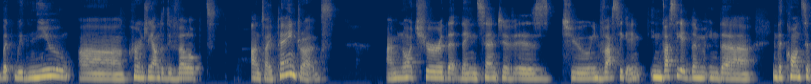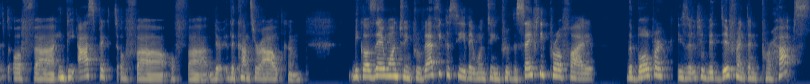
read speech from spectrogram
But with new, uh, currently underdeveloped anti-pain drugs, I'm not sure that the incentive is to investigate investigate them in the in the concept of uh, in the aspect of uh, of uh, the, the cancer outcome. because they want to improve efficacy, they want to improve the safety profile. The ballpark is a little bit different, and perhaps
